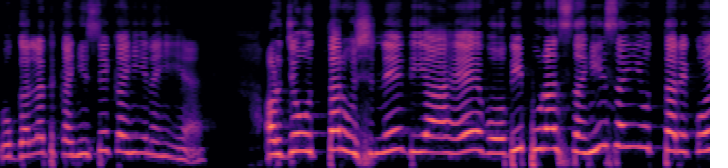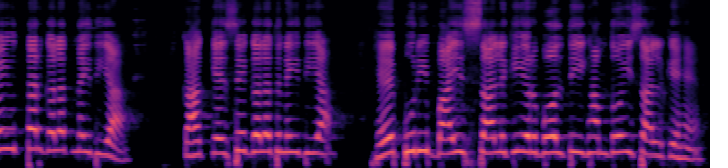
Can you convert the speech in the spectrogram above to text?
वो गलत कहीं से कहीं नहीं है। और जो उत्तर उसने दिया है, वो भी पूरा सही सही उत्तर है। कोई उत्तर गलत नहीं दिया। कहा, कैसे गलत नहीं दिया? है पूरी बाईस साल की और बोलती, हम दो ही साल के हैं।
